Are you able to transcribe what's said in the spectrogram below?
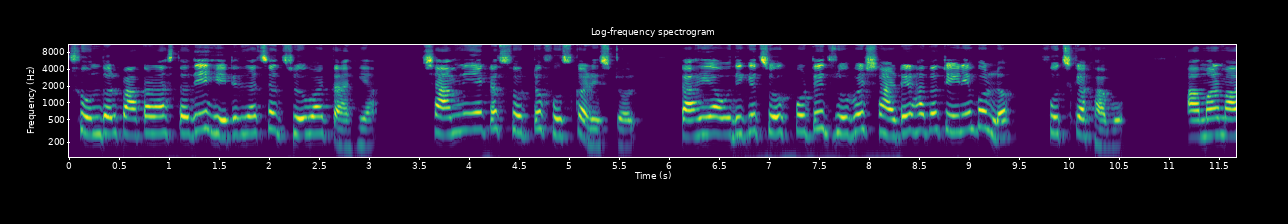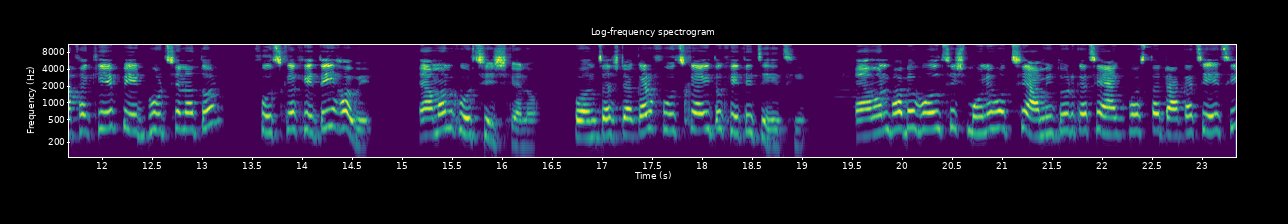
সুন্দর পাকা রাস্তা দিয়ে হেঁটে যাচ্ছে ধ্রুব আর তাহিয়া। সামনেই একটা ছোট্ট ফুচকার স্টল। তাহিয়া ওদিকে চোখ পড়তে ধ্রুবের শার্টের হাতা টেনে বলল, ফুচকা খাব। আমার মাথা খেয়ে পেট ভরছে না তোর? ফুচকা খেতেই হবে। এমন করছিস কেন? পঞ্চাশ টাকার ফুচকাই তো খেতে চেয়েছি। এমনভাবে বলছিস মনে হচ্ছে আমি তোর কাছে এক বস্তা টাকা চেয়েছি?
